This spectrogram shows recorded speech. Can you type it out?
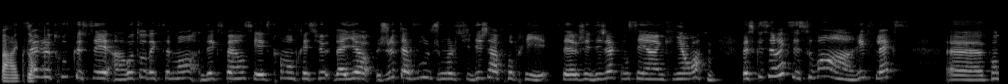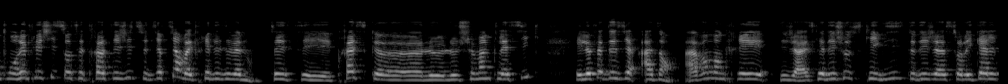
Par exemple. Ça, je trouve que c'est un retour d'expérience qui est extrêmement précieux. D'ailleurs, je t'avoue, je me le suis déjà approprié. C'est-à-dire que j'ai déjà conseillé à un client, parce que c'est vrai que c'est souvent un réflexe euh, quand on réfléchit sur cette stratégie de se dire tiens on va créer des événements. C'est presque euh, le, chemin classique. Et le fait de se dire attends avant d'en créer déjà est-ce qu'il y a des choses qui existent déjà sur lesquelles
